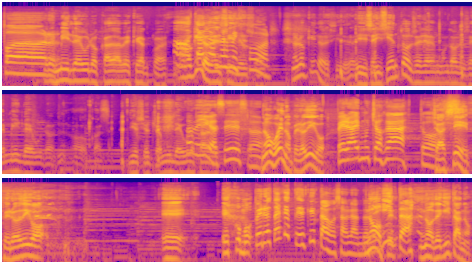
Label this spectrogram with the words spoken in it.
Por. 3.000 euros cada vez que actúas. No Ah, lo quiero decir mejor. eso. No lo quiero decir. Y 600 serían 12.000 euros. ¿no? O 18.000 euros No cada digas vez. eso. No, bueno, pero digo, Pero hay muchos gastos. ya sé, pero digo, eh, es como... Pero está ¿de qué estamos hablando? No, ¿De guita? pero- no, de guita no.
